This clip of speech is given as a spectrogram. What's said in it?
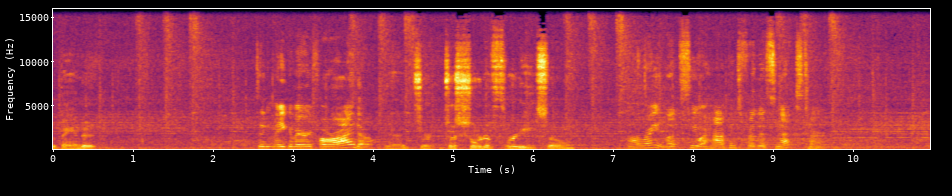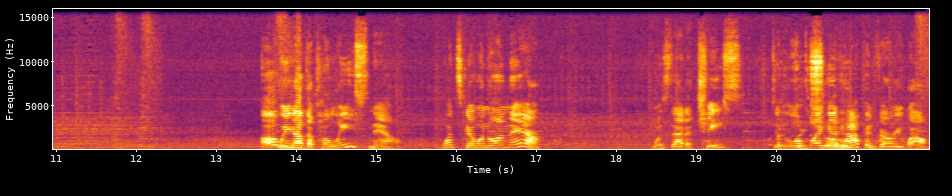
the bandit. Didn't make it very far either. Yeah, just short of three. So, All right, let's see what happens for this next turn. Oh, we got the police now. What's going on there? Was that a chase? Didn't I look like so. it happened very well.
